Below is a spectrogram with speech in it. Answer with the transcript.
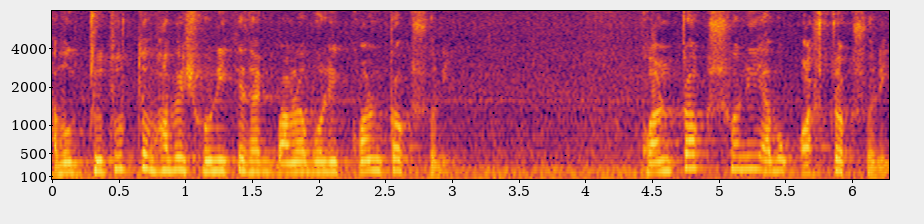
এবং চতুর্থভাবে শনিকে থাকবে আমরা বলি কণ্টক শনি। কণ্টক শনি এবং অষ্টক শনি,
